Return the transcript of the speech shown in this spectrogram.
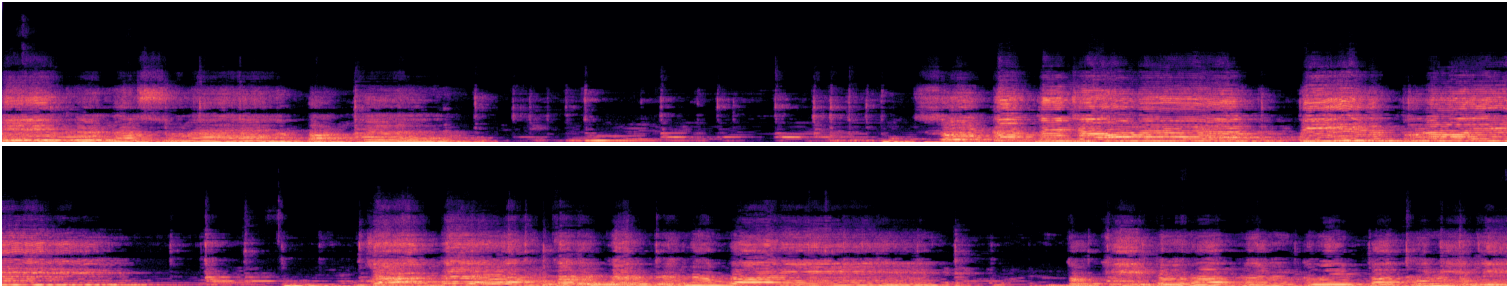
ਦੇਖ ਨਾ ਸੁਣੈ ਪੱਕ ਸੋ ਕੱਟ ਜਾਣੇ ਤੀਰ ਪੁਰਾਈ ਜਾਗ ਅੰਦਰ ਦਰਦ ਨਾ ਪਾਈ। ਦੁਖੀ ਦੁਹਾਕਨ ਤੁਏ ਪੱਕ ਨੀਵੀ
